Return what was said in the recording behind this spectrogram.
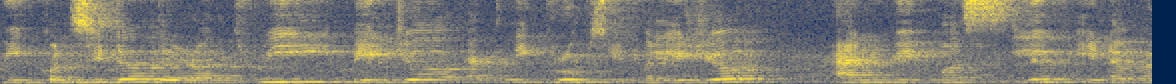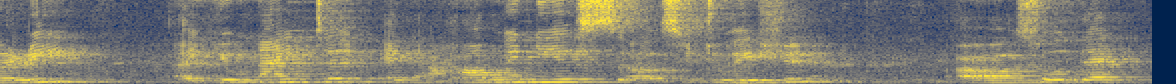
We consider there are three major ethnic groups in Malaysia, and we must live in a very united and harmonious uh, situation uh, so that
